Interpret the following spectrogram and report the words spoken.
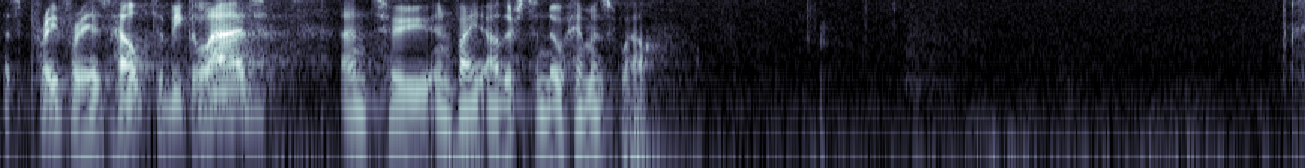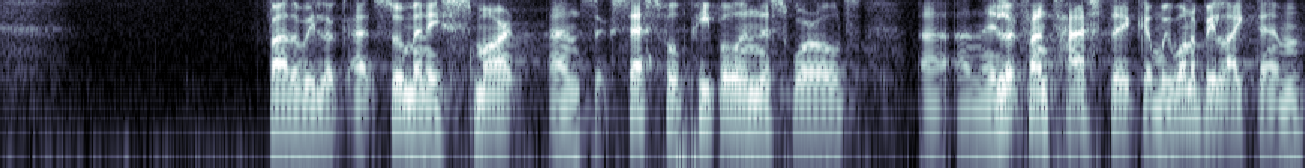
let's pray for His help to be glad and to invite others to know Him as well. Father, we look at so many smart and successful people in this world, uh, and they look fantastic, and we want to be like them.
